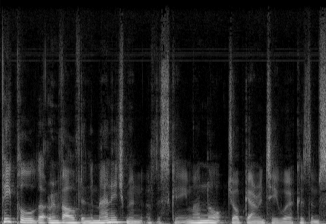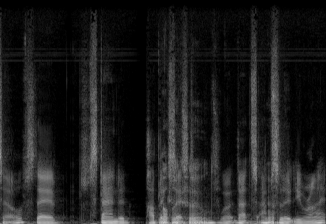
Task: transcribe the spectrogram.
People that are involved in the management of the scheme are not job guarantee workers themselves. They're standard public, Public sector servants. work. That's absolutely right.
